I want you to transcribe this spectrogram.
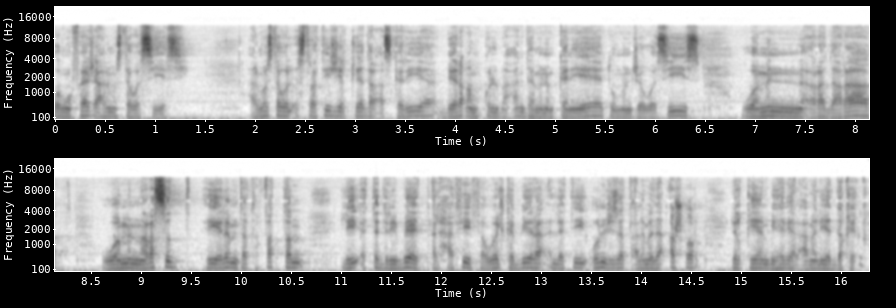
ومفاجأة على المستوى السياسي. على المستوى الاستراتيجي القيادة العسكرية برغم كل ما عندها من إمكانيات ومن جواسيس ومن رادارات ومن رصد هي لم تتفطن للتدريبات الحثيثة والكبيرة التي أنجزت على مدى أشهر للقيام بهذه العملية الدقيقة.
